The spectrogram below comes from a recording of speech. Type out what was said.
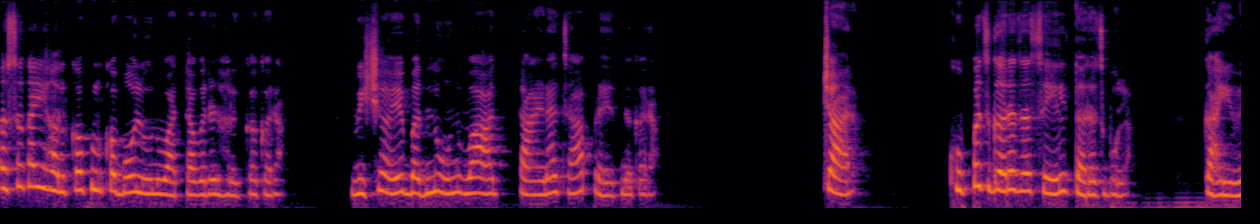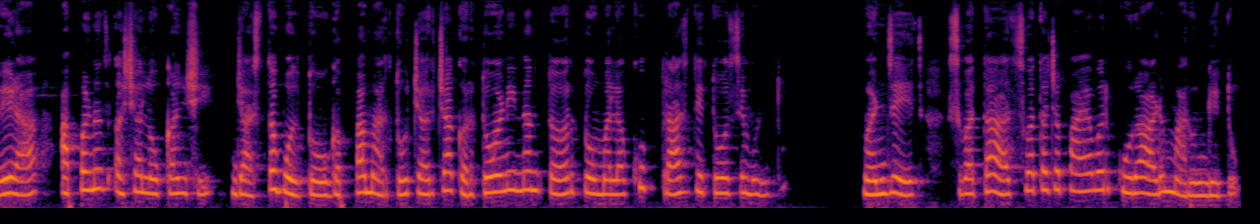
असं काही हलकं फुलकं बोलून वातावरण हलकं करा. विषय बदलून वाद टाळण्याचा प्रयत्न करा. चार. खूपच गरज असेल तरच बोला. काही वेळा आपणच अशा लोकांशी जास्त बोलतो गप्पा मारतो चर्चा करतो आणि नंतर तो मला खूप त्रास देतो असे म्हणतो. म्हणजेच स्वतःच स्वतःच्या पायावर कुऱ्हाड मारून घेतो.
